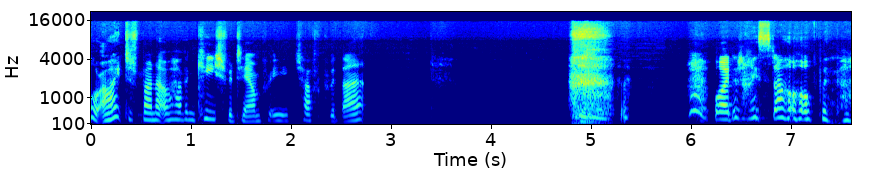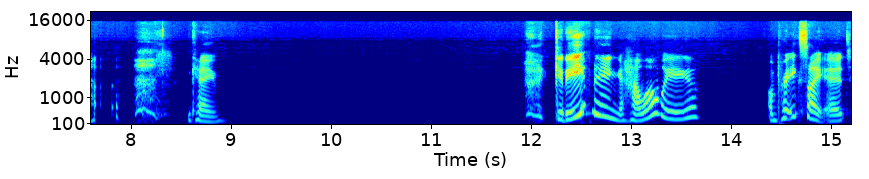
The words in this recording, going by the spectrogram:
All right, just found out I'm having quiche for tea. I'm pretty chuffed with that. Why did I start off with that? okay. Good evening. How are we? I'm pretty excited.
